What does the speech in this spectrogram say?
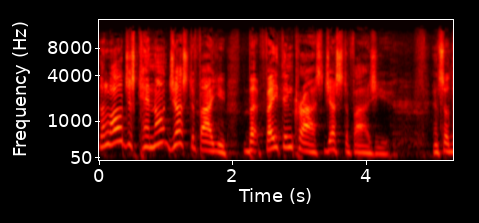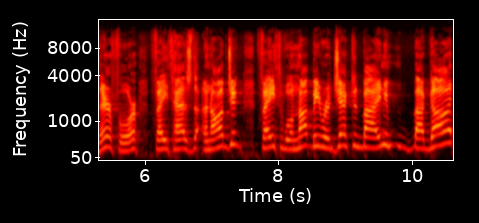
The law just cannot justify you, but faith in Christ justifies you. And so, therefore, faith has an object. Faith will not be rejected by, any, by God.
